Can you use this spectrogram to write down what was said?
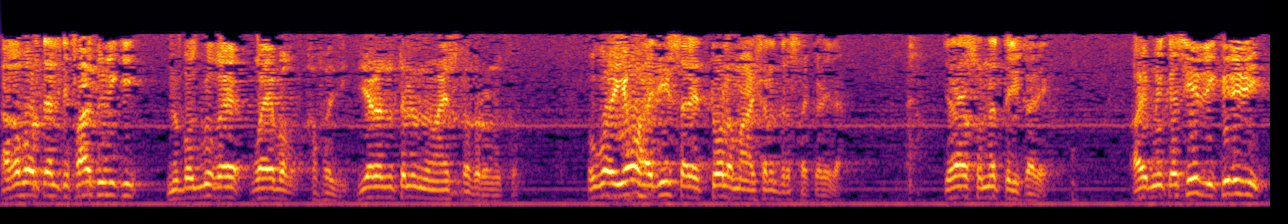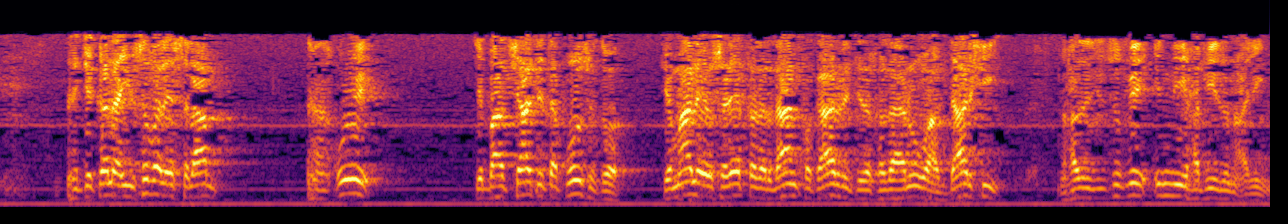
هغه ورته التفات وکي نو بغلو غیب خفزي یره د تلو نمایش قدرونه کو وګور یو حدیث سره ټوله معاشره درسته کړی دا جرا سنت طریقه ده او ابن کثیر لیکلی دی چې کله یوسف علی السلام وې چې بادشاہ ته تاسو کو چې مال یو سره قدردان پکار دي چې خزانو واقدار شي حضرت یوسف انی حفیظ علیم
